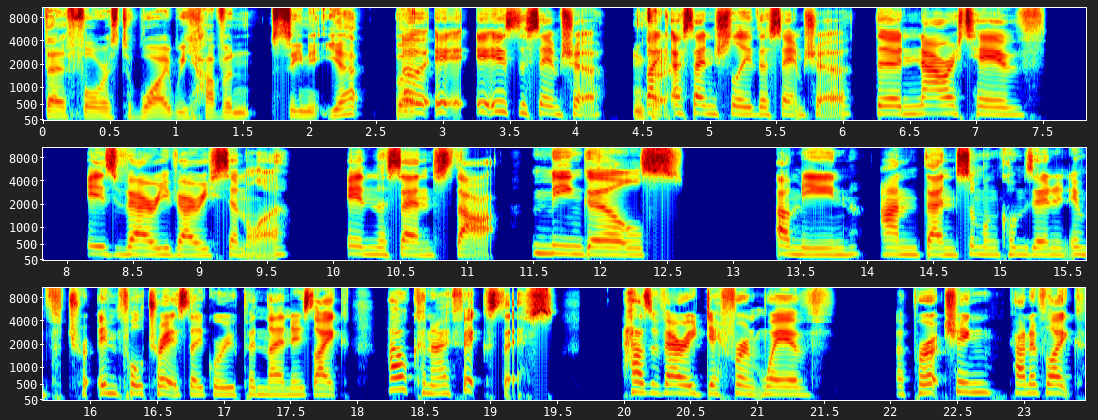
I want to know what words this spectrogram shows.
therefore, as to why we haven't seen it yet. But oh, it, it is the same show. okay. Like essentially the same show. The narrative is very, very similar in the sense that mean girls are mean and then someone comes in and infiltra- infiltrates their group and then is like, how can I fix this? Has a very different way of approaching kind of like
